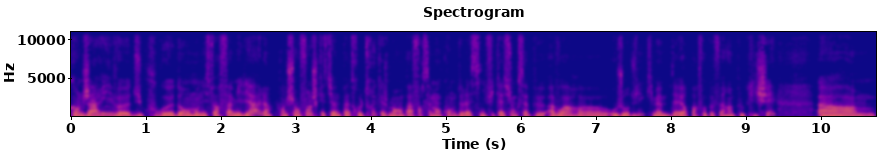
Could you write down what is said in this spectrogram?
quand j'arrive euh, du coup euh, dans mon histoire familiale, quand je suis enfant, je questionne pas trop le truc et je me rends pas forcément compte de la signification que ça peut avoir euh, aujourd'hui, qui même d'ailleurs parfois peut faire un peu cliché, euh,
